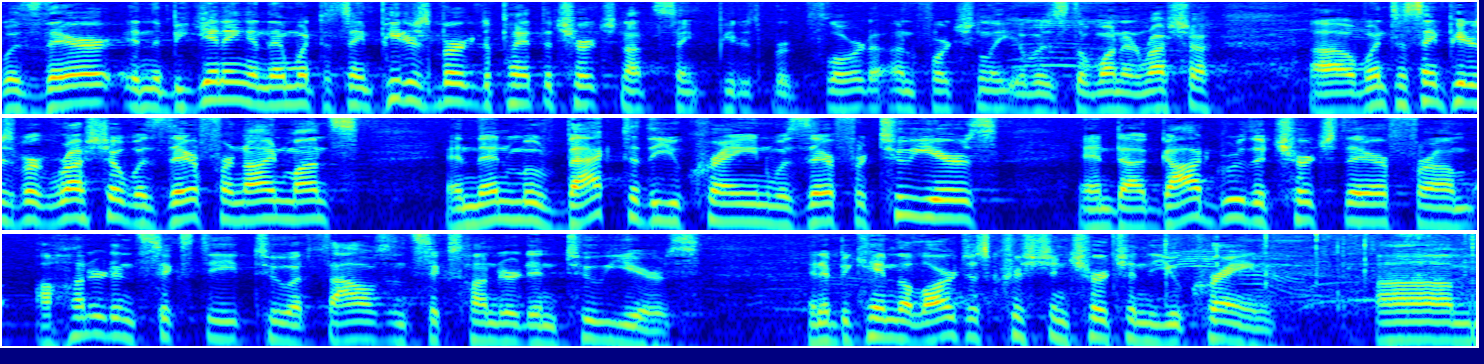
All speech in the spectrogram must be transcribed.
was there in the beginning, and then went to St. Petersburg to plant the church. Not St. Petersburg, Florida, unfortunately. It was the one in Russia. Uh, went to St. Petersburg, Russia, was there for nine months, and then moved back to the Ukraine, was there for two years, and uh, God grew the church there from 160 to 1,600 in two years. And it became the largest Christian church in the Ukraine. Um,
